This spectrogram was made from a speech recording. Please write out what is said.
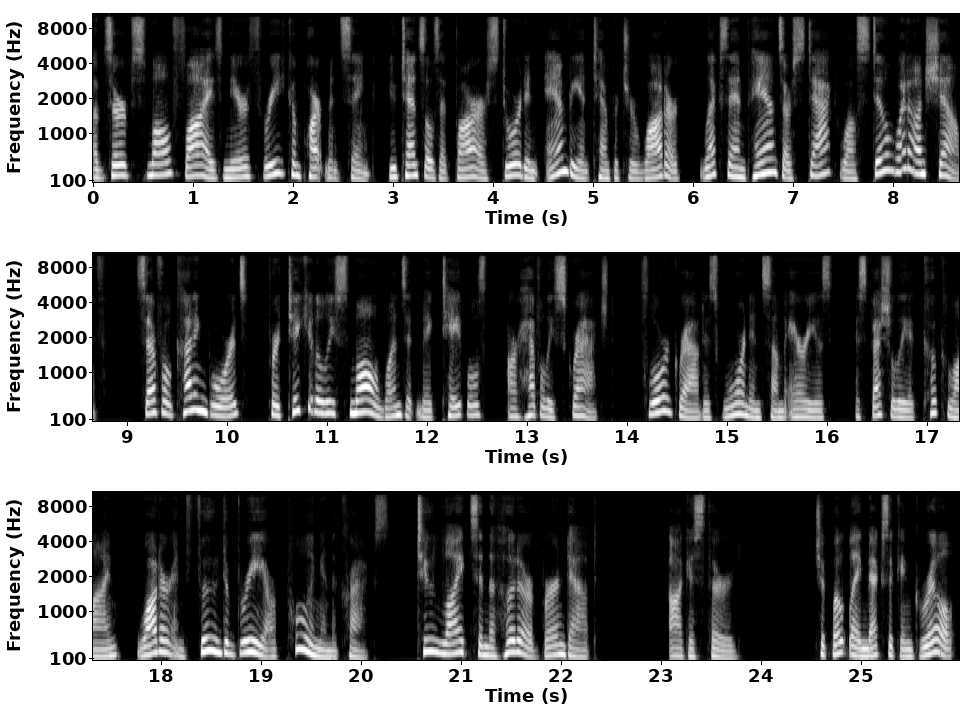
Observed small flies near three compartment sink. Utensils at bar are stored in ambient temperature water. Lexan pans are stacked while still wet on shelf. Several cutting boards, particularly small ones that make tables, are heavily scratched. Floor grout is worn in some areas, especially at cook line. Water and food debris are pooling in the cracks. Two lights in the hood are burned out. August 3rd. Chipotle Mexican Grill,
